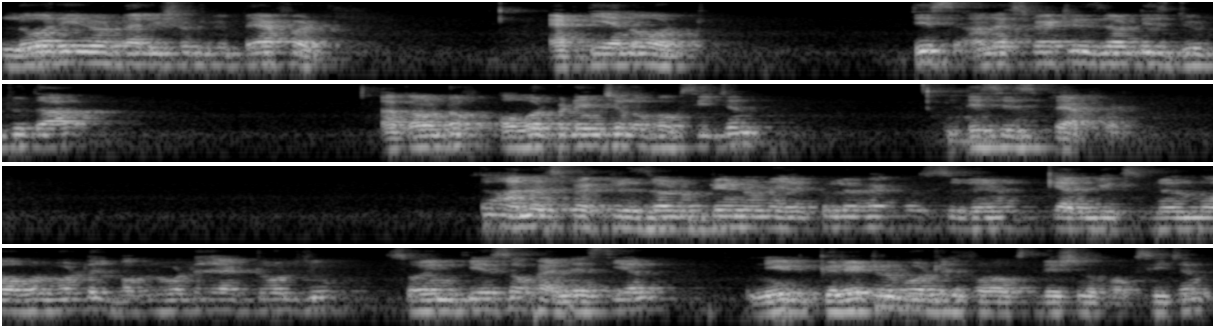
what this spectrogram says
lower E value should be preferred at the anode. This unexpected result is due to the account of overpotential of oxygen. This is preferred. The unexpected result obtained on electrolytic can be explained on the overvoltage, bubble voltage I told you. So in case of NaCl, need greater voltage for oxidation of oxygen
